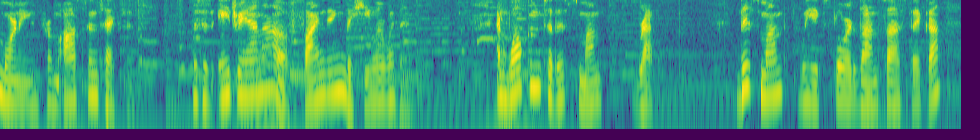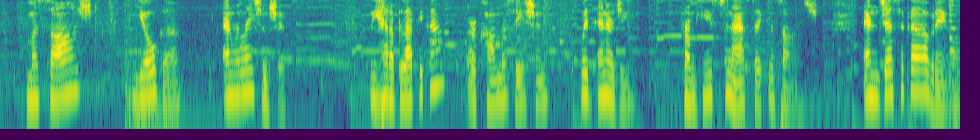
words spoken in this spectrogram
morning from Austin, Texas. This is Adriana of Finding the Healer Within. And welcome to this month's wrap up. This month we explored danza azteca, massage, yoga, and relationships. We had a plática or conversation with energy from Houston Aztec Massage and Jessica Abrego,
